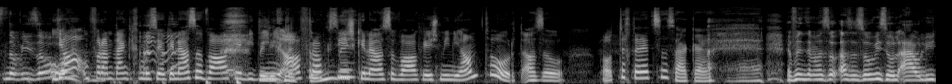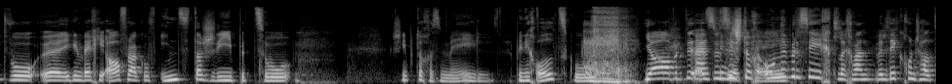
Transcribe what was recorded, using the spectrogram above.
Sie noch, wieso? Ja, und vor allem denke ich mir, es ja genauso vage, wie deine Anfrage war, genauso vage ist meine Antwort. Also, wollte ich dir jetzt noch sagen? Ich finde immer so, also sowieso auch Leute, die äh, irgendwelche Anfragen auf Insta schreiben, so, schreib doch ein Mail. Bin ich oldschool? ja, aber Nein, also, es ist ich doch okay. unübersichtlich, wenn, weil da kommst halt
